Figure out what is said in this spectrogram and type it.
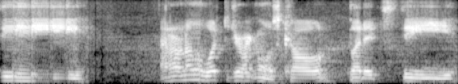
the. I don't know what the dragon was called, but it's the.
